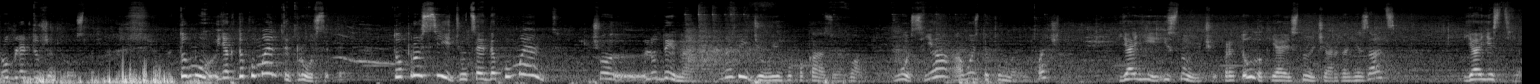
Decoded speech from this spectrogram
роблять дуже просто. Тому, як документи просите, то просіть оцей документ, що людина на відео його показує вам. Ось я, а ось документ. Бачите? Я є існуючий притулок, я існуюча організація, я є я.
